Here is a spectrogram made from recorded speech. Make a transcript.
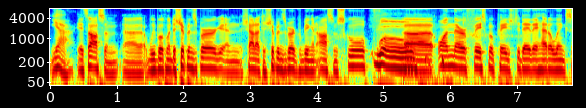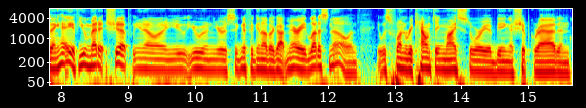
yeah, it's awesome. Uh, we both went to Shippensburg, and shout out to Shippensburg for being an awesome school. Whoa. Uh, on their Facebook page today, they had a link saying, "Hey, if you met at Ship, you know, and you you and your significant other got married, let us know." And it was fun recounting my story of being a ship grad and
